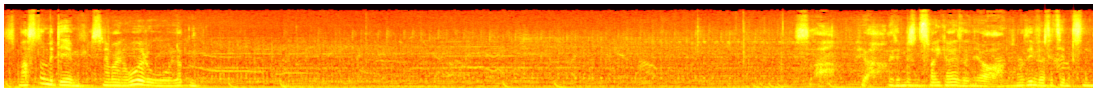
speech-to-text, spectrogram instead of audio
Was machst du mit dem? Lass ihn ja mal in Ruhe, du Lappen. So, ja, heute müssen zwei Geiseln. Ja, wir sehen, wie wir das jetzt hier ein bisschen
